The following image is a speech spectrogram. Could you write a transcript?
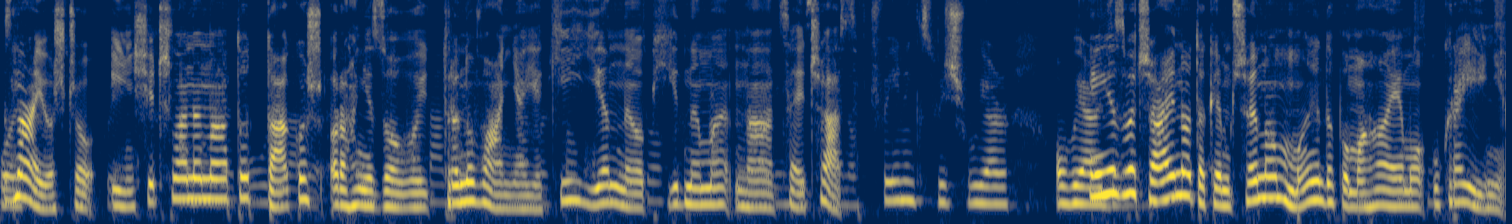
Знаю, що інші члени НАТО також організовують тренування, які є необхідними на цей час. І звичайно, таким чином ми допомагаємо Україні.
